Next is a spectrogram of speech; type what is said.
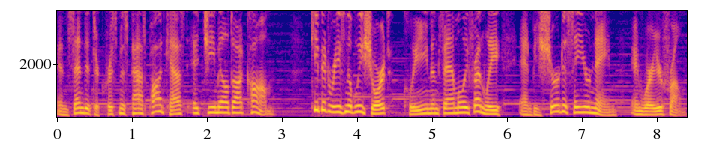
and send it to ChristmasPastPodcast at gmail.com. Keep it reasonably short, clean, and family friendly, and be sure to say your name and where you're from.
